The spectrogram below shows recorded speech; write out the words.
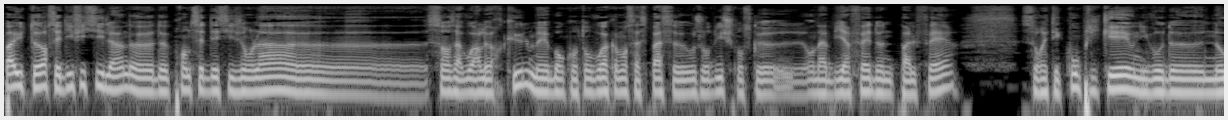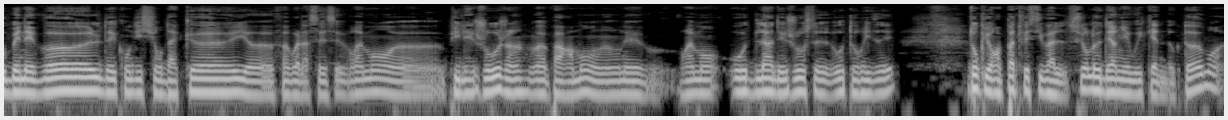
pas eu tort. C'est difficile hein, de, de, prendre cette décision-là euh, sans avoir le recul, mais bon, quand on voit comment ça se passe euh, aujourd'hui, je pense que on a bien fait de ne pas le faire. Ça aurait été compliqué au niveau de nos bénévoles, des conditions d'accueil. Euh, enfin voilà, c'est vraiment. Euh, puis les jauges, hein, apparemment, on est vraiment au-delà des jauges autorisées. Donc il n'y aura pas de festival sur le dernier week-end d'octobre.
